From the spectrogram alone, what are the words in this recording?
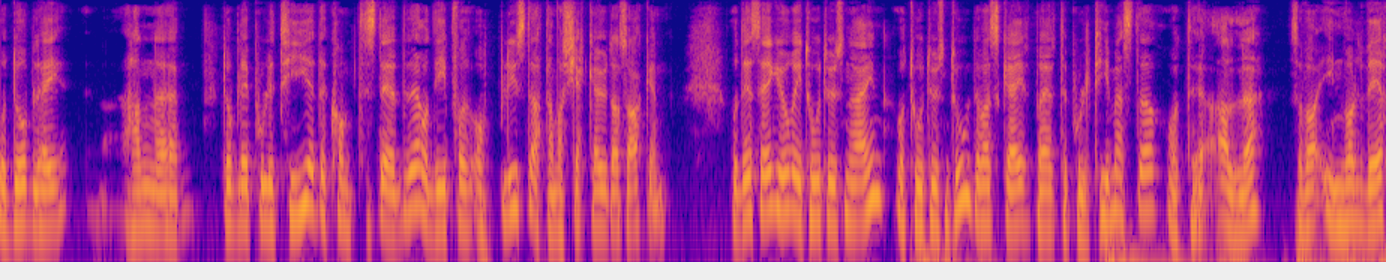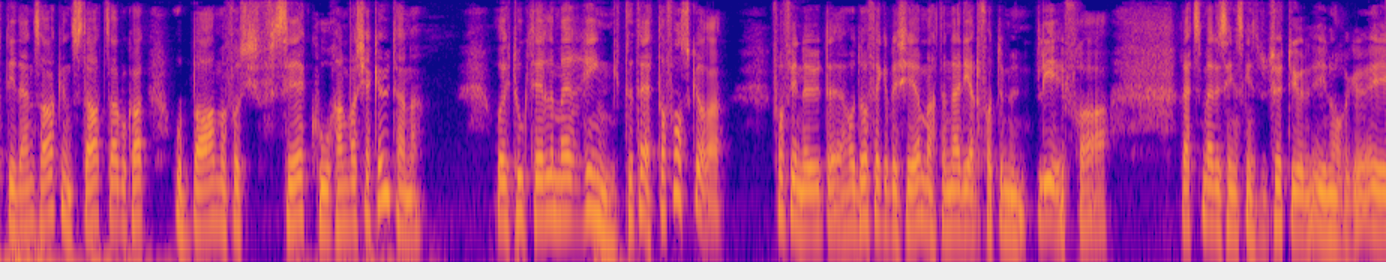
Og da ble, eh, ble politiet det kom til stede der, og de opplyste at han var sjekka ut av saken. Og Det som jeg gjorde i 2001 og 2002, det var skrevet brev til politimester og til alle som var involvert i den saken, statsadvokat, og ba om å få se hvor han var sjekka ut henne. Og jeg tok til og med ringte til etterforskere for å finne ut det. Og da fikk jeg beskjed om at nei, de hadde fått det muntlig fra Rettsmedisinsk institutt i, Norge, i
